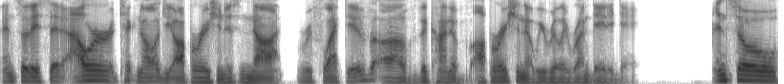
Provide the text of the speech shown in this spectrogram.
And so they said our technology operation is not reflective of the kind of operation that we really run day to day. And so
